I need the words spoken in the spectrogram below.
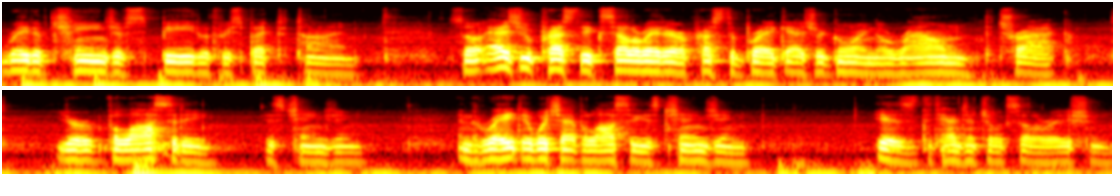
rate of change of speed with respect to time. So as you press the accelerator or press the brake as you're going around the track, your velocity is changing. And the rate at which that velocity is changing is the tangential acceleration.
